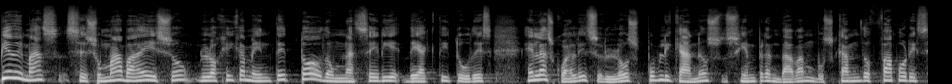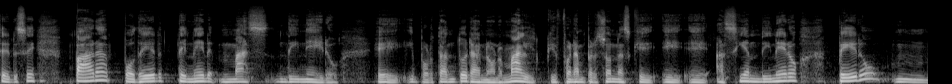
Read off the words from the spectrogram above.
Y además se sumaba a eso, lógicamente, toda una serie de actitudes en las cuales los publicanos siempre andaban buscando favorecerse para poder tener más dinero. Eh, y por tanto era normal que fueran personas que eh, eh, hacían dinero, pero mm,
